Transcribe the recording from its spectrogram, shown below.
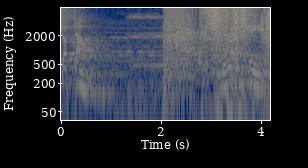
Shut down. Rampage.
